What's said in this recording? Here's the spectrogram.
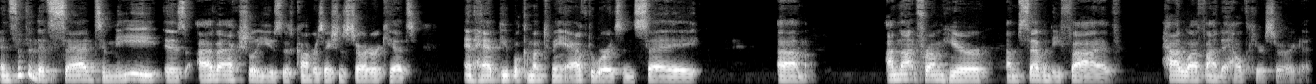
And something that's sad to me is I've actually used this conversation starter kit and had people come up to me afterwards and say, um, I'm not from here. I'm 75. How do I find a healthcare surrogate?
